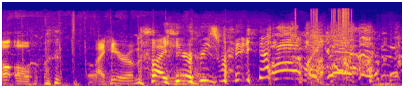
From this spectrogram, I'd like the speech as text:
Uh oh. I hear him. I hear him. He's right. Oh my god!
